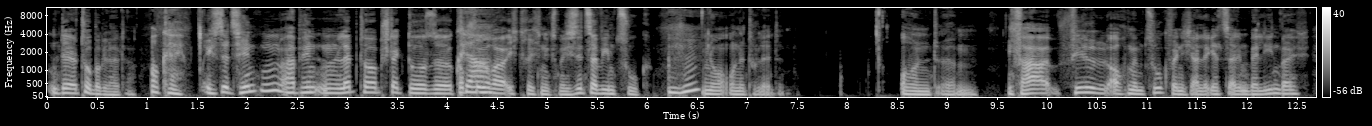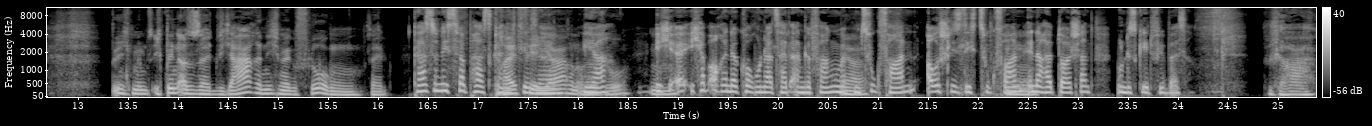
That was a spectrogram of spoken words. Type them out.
der Tourbegleiter. Okay. Ich sitz hinten, hab hinten Laptop, Steckdose, Klar. Mhm. Kopfhörer, ich krieg nichts mehr. Ich sitze da wie im Zug, nur ohne Toilette. Und ähm, ich fahre viel auch mit dem Zug, wenn ich alle jetzt in Berlin bin. Bin ich, mit, dem- ich bin also seit Jahren nicht mehr geflogen, seit Da hast du nichts verpasst, kann drei, ich dir vier sagen. Jahren oder ja. so. Mhm. Ich, äh, ich habe auch in der Corona-Zeit angefangen mit Ja. dem Zugfahren, ausschließlich Zugfahren Mhm. innerhalb Deutschlands und es geht viel besser. Ja,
